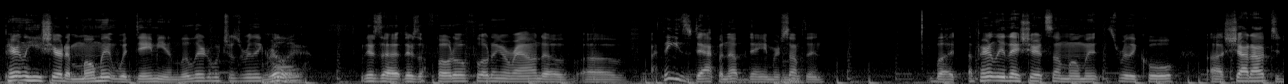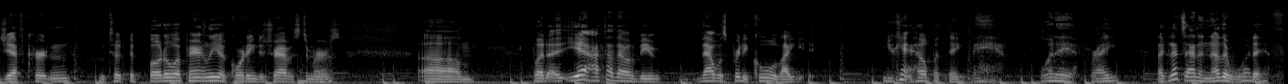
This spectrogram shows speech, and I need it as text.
apparently he shared a moment with Damian Lillard, which was really cool. Really? There's a there's a photo floating around of of I think he's dapping up Dame or hmm. something. But apparently they shared some moment. It's really cool. Uh, shout out to Jeff Curtin who took the photo. Apparently, according to Travis Demers. Um, but uh, yeah, I thought that would be that was pretty cool. Like you can't help but think, man, what if, right? Like let's add another what if.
